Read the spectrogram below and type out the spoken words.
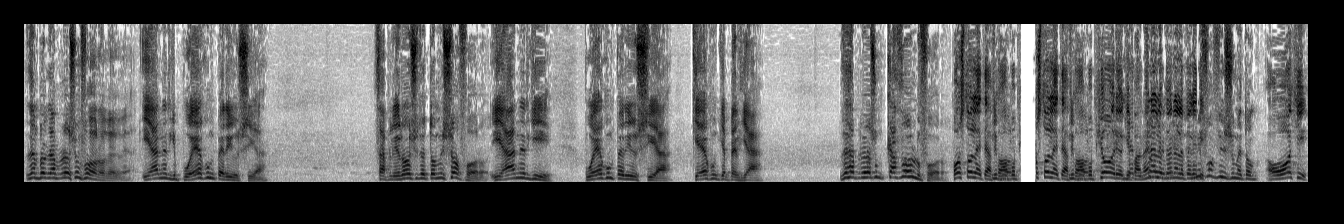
δεν πρόκειται να πληρώσουν φόρο βέβαια. Οι άνεργοι που έχουν περιουσία θα πληρώσουν το μισό φόρο. Οι άνεργοι που έχουν περιουσία και έχουν και παιδιά δεν θα πληρώσουν καθόλου φόρο. Πώς το λέτε αυτό, Λοιπόν, από Πώς το λέτε αυτό, λοιπόν, από ποιο όριο και γιατί πάνω; το Ένα λεπτό, λέμε, ένα λεπτό. Μην Γιατί... φοβίζουμε τον Όχι,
